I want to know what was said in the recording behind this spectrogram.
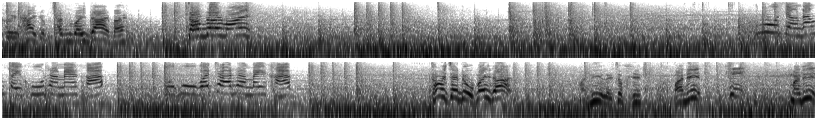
เคยให้กับฉันไว้ได้ไหมจำได้ไหม จะดุไม่ได้ มานี่เลยเจ้าพิษมานี่ พี่ มานี่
